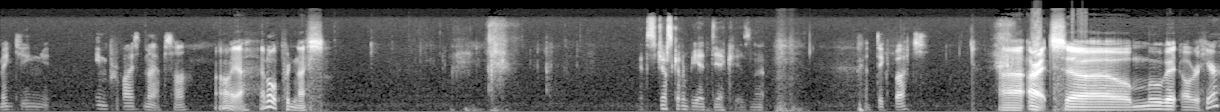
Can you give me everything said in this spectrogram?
Making improvised maps, huh? Oh yeah, it'll look pretty nice. It's just gonna be a dick, isn't it? A dick butt. Uh, all right, so move it over here.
